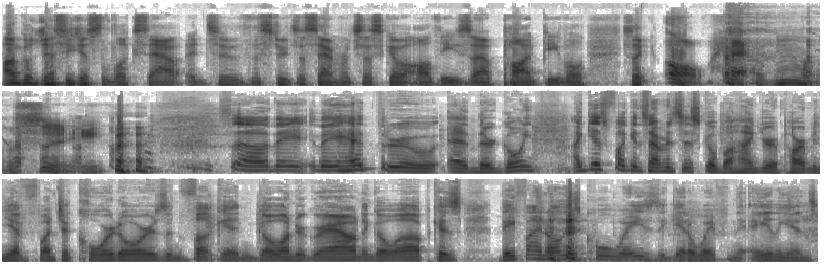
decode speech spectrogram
Uncle Jesse just looks out into the streets of San Francisco. All these uh, pod people. It's like, oh, have mercy. So they they head through and they're going. I guess fucking San Francisco behind your apartment, you have a bunch of corridors and fucking go underground and go up because they find all these cool ways to get away from the aliens.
